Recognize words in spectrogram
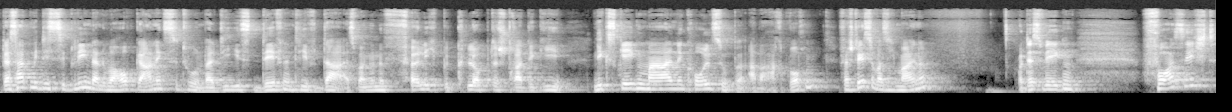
Das hat mit Disziplin dann überhaupt gar nichts zu tun, weil die ist definitiv da. Es war nur eine völlig bekloppte Strategie. Nichts gegen mal eine Kohlsuppe, aber acht Wochen? Verstehst du, was ich meine? Und deswegen Vorsicht,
